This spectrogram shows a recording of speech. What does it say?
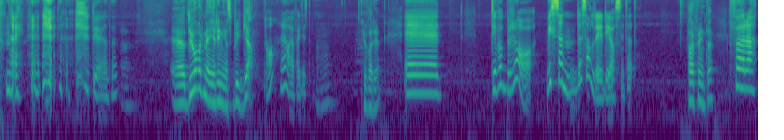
nej. det gör jag inte. Eh, du har varit med i Renés brygga. Ja, det har jag faktiskt. Hur var det? Eh, det var bra. Vi sändes aldrig det avsnittet. Varför inte? För att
